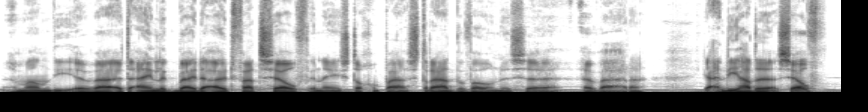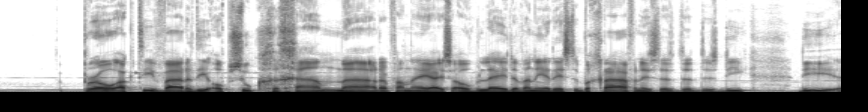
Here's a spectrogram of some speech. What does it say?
een man die, waar uiteindelijk bij de uitvaart zelf ineens toch een paar straatbewoners er waren. Ja, en die hadden zelf proactief waren die op zoek gegaan naar van hey, hij is overleden, wanneer is de begrafenis? Dus, dus die, die uh,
